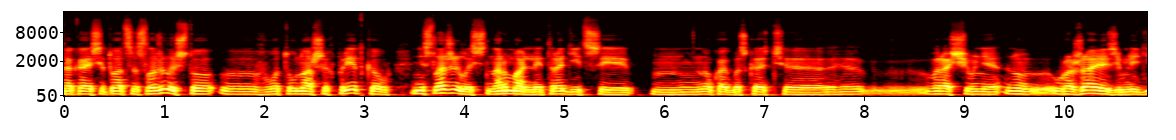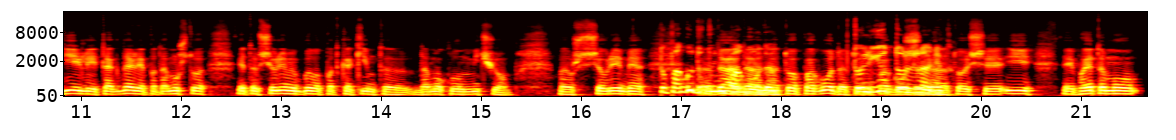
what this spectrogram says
такая ситуация сложилась, что вот у наших предков не сложилось нормальной традиции ну, как бы сказать, э, выращивания, ну, урожая, земледелия и так далее, потому что это все время было под каким-то домокловым мечом. Потому что все время... То погода, то да, не погода. Да, да, то погода, то, то льет, погода, то жарит. Да, то есть, и, и поэтому,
